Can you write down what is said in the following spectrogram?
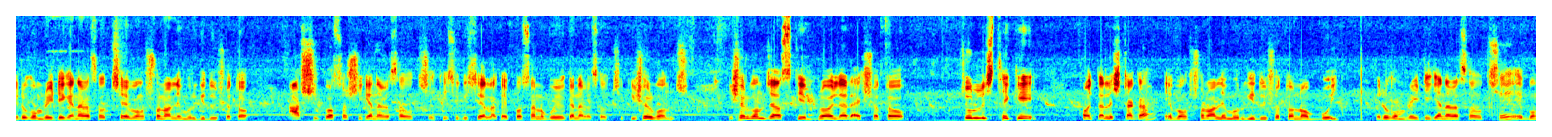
এরকম রেটে কেনা বেচা হচ্ছে এবং সোনালী মুরগি দুশত আশি পঁচাশি কেনা বেচা হচ্ছে, কিছু কিছু এলাকায় পঁচানব্বইও কেনা বেচা হচ্ছে। কিশোরগঞ্জ, কিশোরগঞ্জে আজকে ব্রয়লার একশত চল্লিশ থেকে পঁয়তাল্লিশ টাকা এবং সোনালী মুরগি দুশত নব্বই। এরকম রেটে কেনা বেচা হচ্ছে এবং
